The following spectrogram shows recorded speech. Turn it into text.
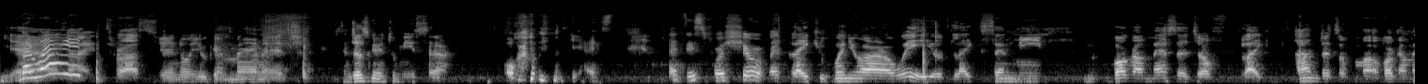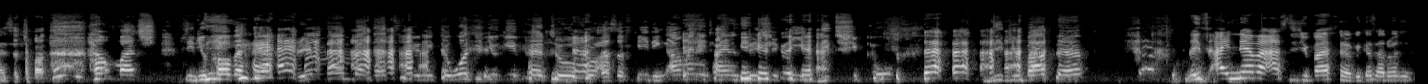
Yeah, But why- I trust you. I know you can manage. I'm just going to miss her. Oh, yes, that is for sure. But Like when you are away, you'd like send me vocal message of like hundreds of mo- vocal message about how much did you cover her? Remember that you need to. What did you give her to for as a feeding? How many times did she feed? Did she poop? Did you bath her? it's, I never asked did you bath her because I don't.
